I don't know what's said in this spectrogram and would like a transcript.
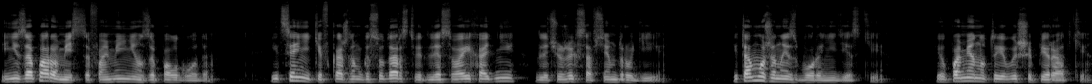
и не за пару месяцев, а минимум за полгода. И ценники в каждом государстве для своих одни, для чужих совсем другие. И таможенные сборы не детские. И упомянутые выше пиратки.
